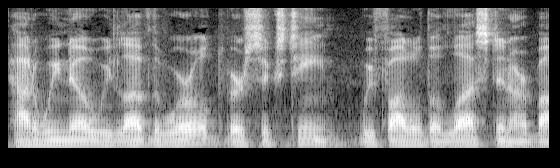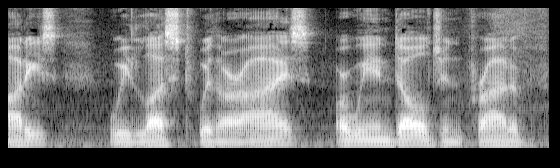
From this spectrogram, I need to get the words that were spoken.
How do we know we love the world? Verse 16 We follow the lust in our bodies we lust with our eyes, or we indulge in pride of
